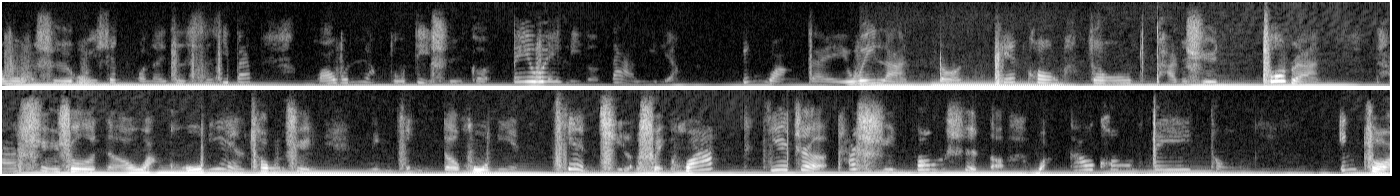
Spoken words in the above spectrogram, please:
我是吴医生，我来自四级班，华文朗读第十个《卑微里的大力量》。鹰王在蔚蓝的天空中盘旋，突然，他迅速地往湖面冲去。宁静的湖面溅起了水花，接着，他旋风似的往高空飞腾，鹰爪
